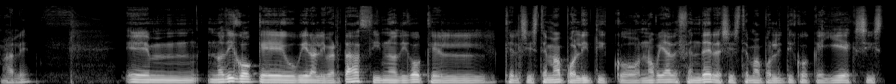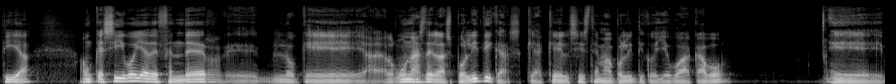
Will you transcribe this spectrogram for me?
¿vale? Em, no digo que hubiera libertad y no digo que el, sistema político, no voy a defender el sistema político que ya existía, aunque sí voy a defender eh, lo que algunas de las políticas que aquel sistema político llevó a cabo eh,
